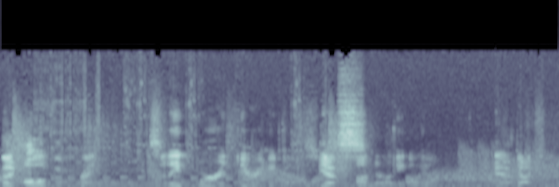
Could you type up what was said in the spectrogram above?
like all of them. Right. So they were, in theory, good guys. Yes. Oh no, the oil. Yeah. Gotcha.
